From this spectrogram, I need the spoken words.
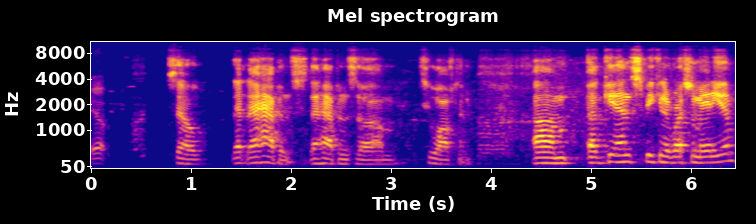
Yep. So that that happens. That happens um, too often. Um, again, speaking of WrestleMania,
